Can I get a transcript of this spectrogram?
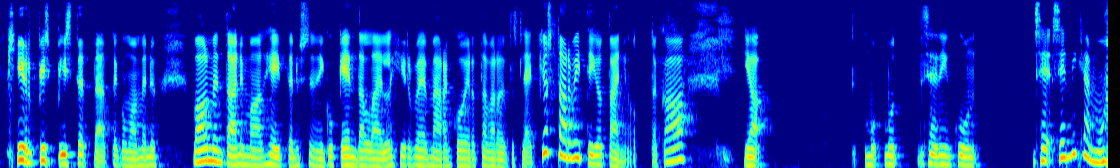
kirppispistettä, että kun mä oon mennyt valmentaa, niin mä oon heittänyt sen niinku kentän laille hirveän määrän koiratavaroita silleen, että jos tarvitte jotain, niin ottakaa. Ja, Mutta mut se, niinku, se, se, mikä mua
